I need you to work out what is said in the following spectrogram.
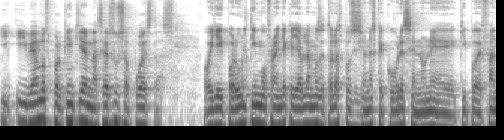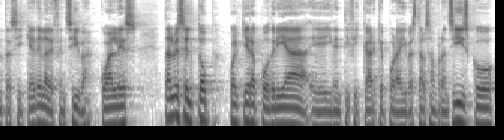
y, veamos por quién quieren hacer sus apuestas. Oye, y por último, Fran, ya que ya hablamos de todas las posiciones que cubres en un equipo de fantasy, ¿qué hay de la defensiva? ¿Cuál es tal vez el top? Cualquiera podría eh, identificar que por ahí va a estar San Francisco,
